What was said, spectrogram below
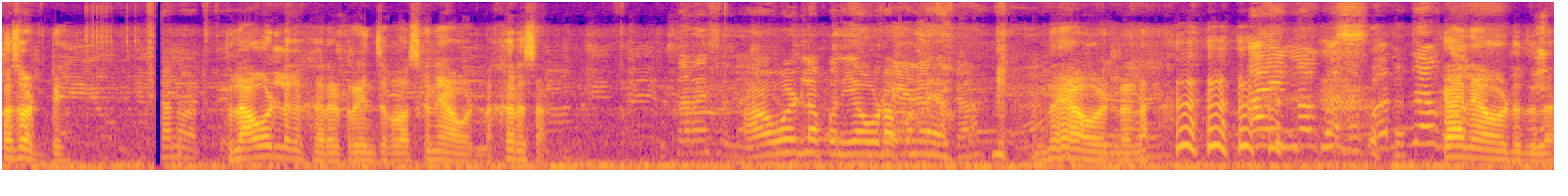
कसं वाटते छान वाटतं तुला आवडलं का खरं ट्रेनचा प्रवास का नाही आवडला? खरं सांग. आवडला पण एवढा पण नाही का? नाही आवडलं ना? काय नाही आवडलं तुला?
